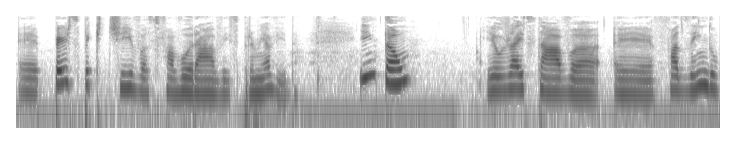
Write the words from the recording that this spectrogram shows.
é, perspectivas favoráveis para minha vida. Então, eu já estava é, fazendo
